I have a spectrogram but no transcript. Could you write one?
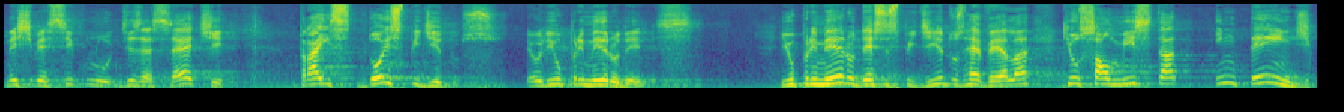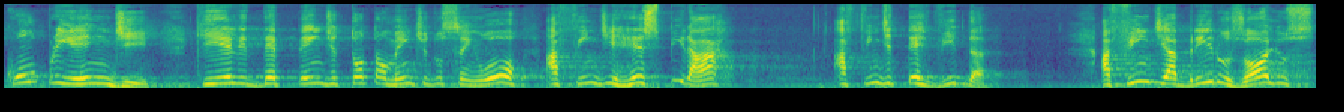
neste versículo 17 traz dois pedidos. Eu li o primeiro deles. E o primeiro desses pedidos revela que o salmista entende, compreende que ele depende totalmente do Senhor a fim de respirar, a fim de ter vida, a fim de abrir os olhos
